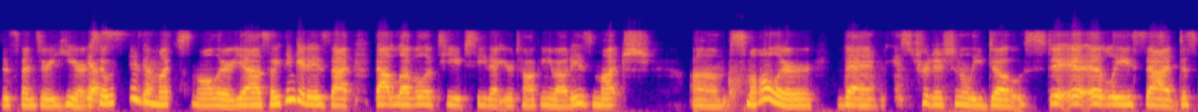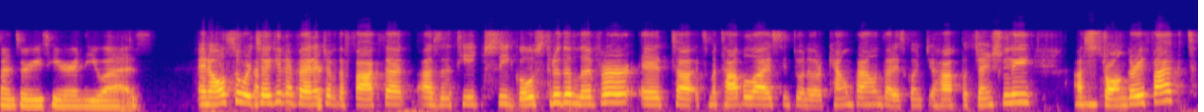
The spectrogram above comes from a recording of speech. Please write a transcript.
the dispensary here. Yes. So it is yes. a much smaller, yeah. So I think it is that that level of THC that you're talking about is much um, smaller than mm-hmm. is traditionally dosed, at least at dispensaries here in the U.S. And also, we're taking advantage of the fact that as the THC goes through the liver, it uh, it's metabolized into another compound that is going to have potentially a mm-hmm. stronger effect.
